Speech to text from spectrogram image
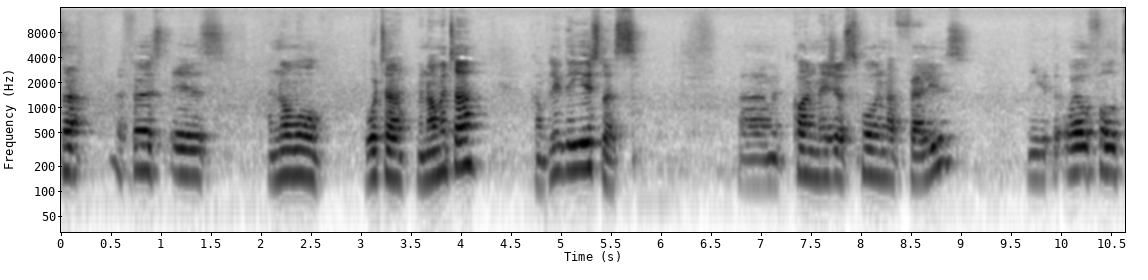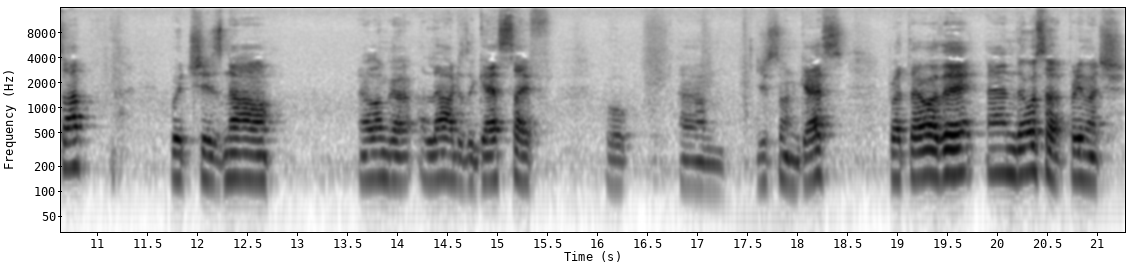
So the first is a normal water manometer, completely useless. Um, it can't measure small enough values you get the oil fill type, which is now no longer allowed as a gas safe or um, use on gas, but they are there and they're also pretty much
